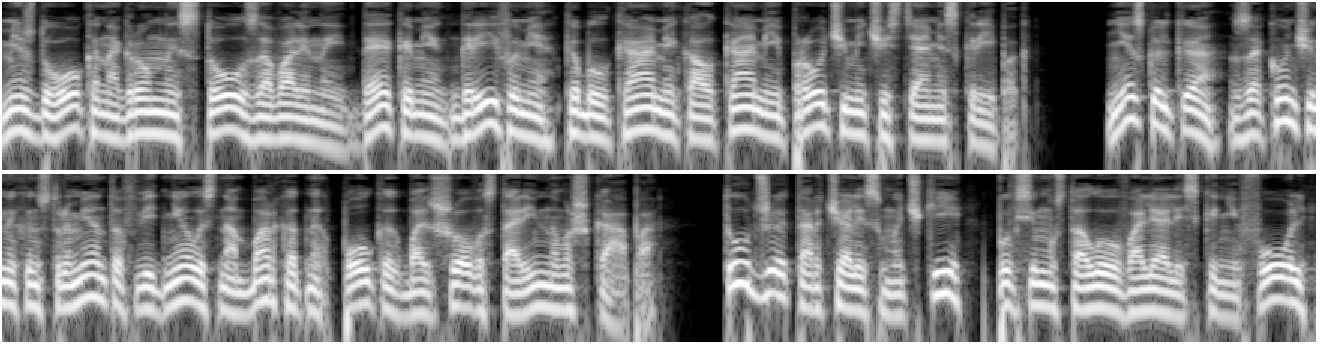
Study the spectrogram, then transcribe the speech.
Между окон огромный стол, заваленный деками, грифами, каблуками, колками и прочими частями скрипок. Несколько законченных инструментов виднелось на бархатных полках большого старинного шкафа. Тут же торчали смычки, по всему столу валялись канифоль,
